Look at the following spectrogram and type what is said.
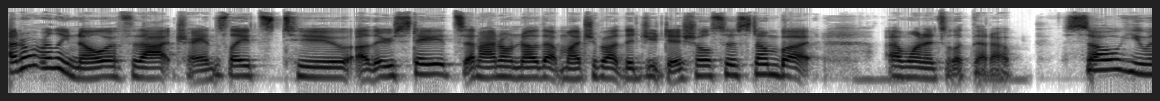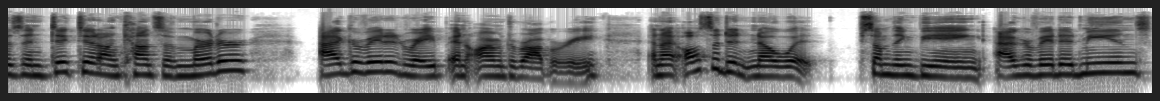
I don't really know if that translates to other states, and I don't know that much about the judicial system, but I wanted to look that up. So he was indicted on counts of murder, aggravated rape, and armed robbery. And I also didn't know what something being aggravated means.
